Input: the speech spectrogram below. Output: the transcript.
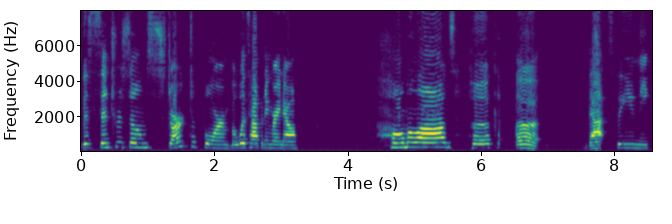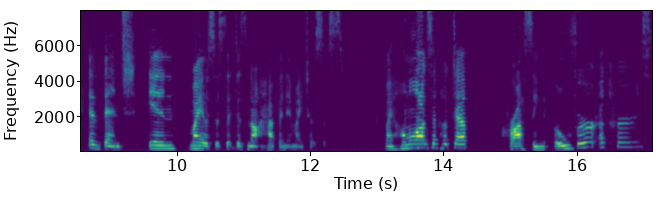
the centrosomes start to form, but what's happening right now? Homologs hook up. That's the unique event in meiosis that does not happen in mitosis. My homologs have hooked up. Crossing over occurs.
